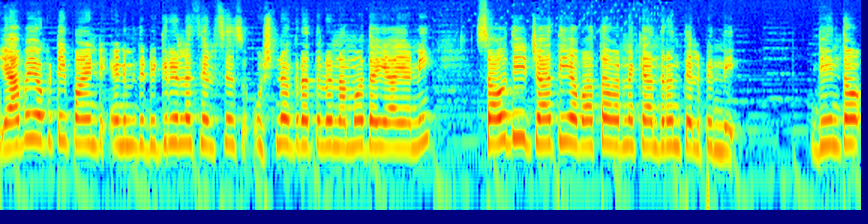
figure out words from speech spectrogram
యాభై ఒకటి పాయింట్ ఎనిమిది డిగ్రీల సెల్సియస్ ఉష్ణోగ్రతలు నమోదయ్యాయని సౌదీ జాతీయ వాతావరణ కేంద్రం తెలిపింది. దీంతో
